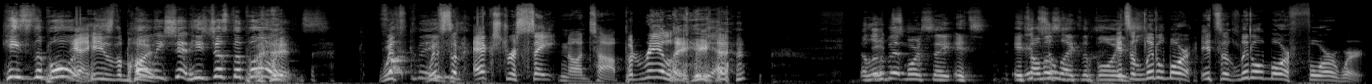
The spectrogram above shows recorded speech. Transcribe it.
he's the boy. Yeah, he's the boy. Holy shit, he's just the boys. with Fuck me. with some extra Satan on top. But really, a little bit more say it's it's, it's almost a- like the boys. it's a little more. It's a little more forward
